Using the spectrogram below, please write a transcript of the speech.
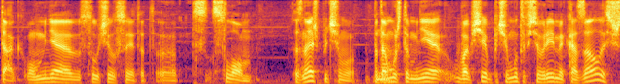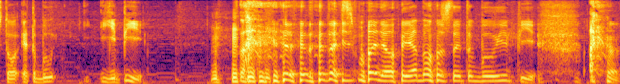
Так, у меня случился этот э, слом. Знаешь почему? Потому Ну. что мне вообще почему-то все время казалось, что это был EP. То есть, понял, я думал, что это был EP.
